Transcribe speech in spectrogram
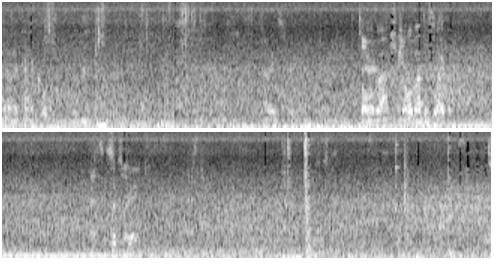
yeah, they're kind of cool. It's all about it's all about the flavor. That's a Looks great. It's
